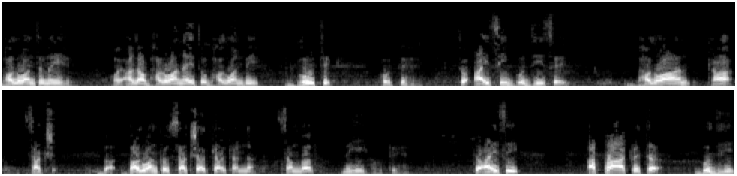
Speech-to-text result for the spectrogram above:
भगवान तो नहीं है। और अगर भगवान है तो भगवान भी भौतिक होते हैं। तो ऐसी बुद्धि से भगवान का साक्ष, भगवान को साक्षात्कार करना संभव नहीं होते हैं। तो ऐसी अप्राकृत बुद्धि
